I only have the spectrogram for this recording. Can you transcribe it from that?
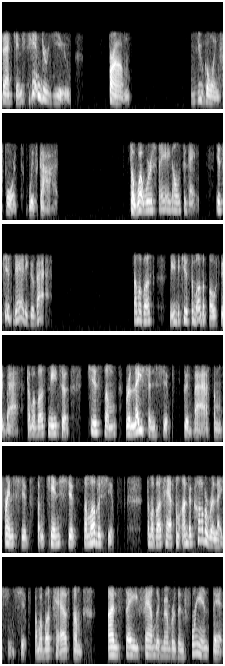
that can hinder you from you going forth with God. So, what we're saying on today is kiss daddy goodbye. Some of us need to kiss some other folks goodbye. Some of us need to kiss some relationships goodbye, some friendships, some kinships, some other ships. Some of us have some undercover relationships. Some of us have some unsaved family members and friends that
